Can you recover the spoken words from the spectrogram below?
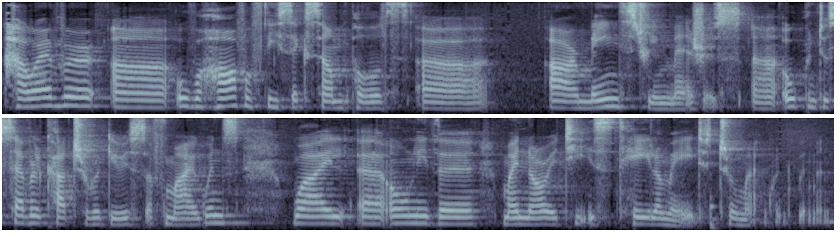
However, uh, over half of these examples uh, are mainstream measures uh, open to several categories of migrants, while uh, only the minority is tailor made to migrant women.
